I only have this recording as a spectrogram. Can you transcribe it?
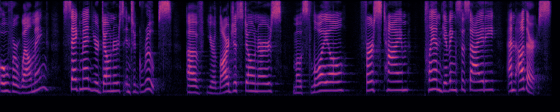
overwhelming, segment your donors into groups of your largest donors, most loyal, first time, Plan Giving Society, and others.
